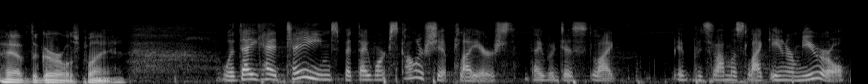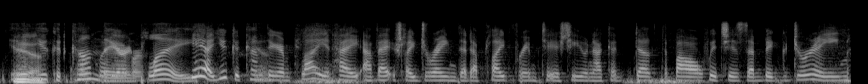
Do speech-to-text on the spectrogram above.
have the girls playing? well, they had teams, but they weren't scholarship players. They were just like, it was almost like intramural. You, Yeah. you could come there and play. Yeah, you could come Yeah. there and play, and hey, I've actually dreamed that I played for MTSU and I could dunk the ball, which is a big dream.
